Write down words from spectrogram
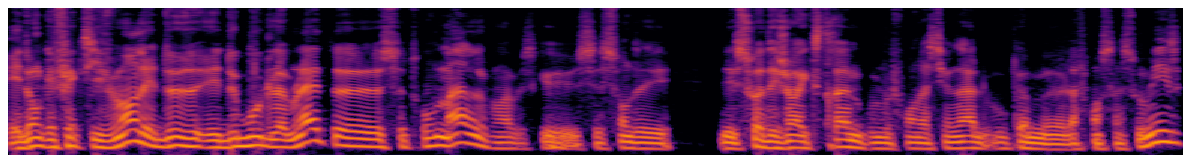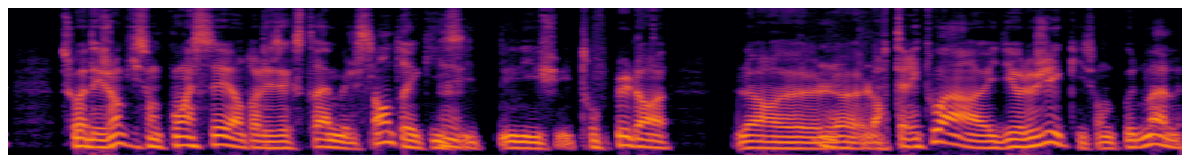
Et donc effectivement, les deux, les deux bouts de l'omelette euh, se trouvent mal, quoi, parce que ce sont des, des, soit des gens extrêmes comme le Front National ou comme la France Insoumise, soit des gens qui sont coincés entre les extrêmes et le centre et qui Mm. ils, ils trouvent plus leur leur, euh, leur leur territoire idéologique, ils ont beaucoup de mal.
